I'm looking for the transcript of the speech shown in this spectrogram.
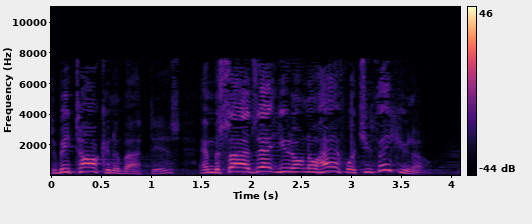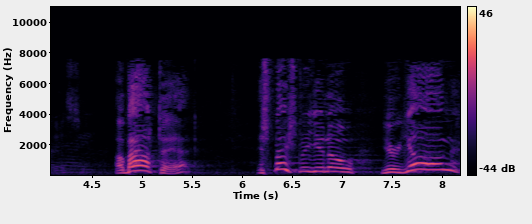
to be talking about this? And besides that, you don't know half what you think you know about that. Especially, you know, you're young,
